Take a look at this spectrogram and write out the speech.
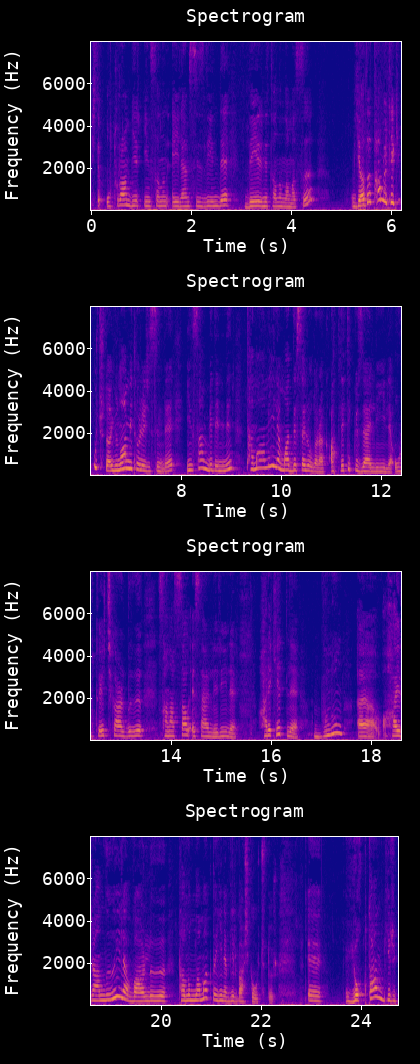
işte oturan bir insanın eylemsizliğinde değerini tanımlaması ya da tam öteki uçta Yunan mitolojisinde insan bedeninin tamamıyla maddesel olarak atletik güzelliğiyle ortaya çıkardığı sanatsal eserleriyle hareketle bunun e, hayranlığıyla varlığı tanımlamak da yine bir başka uçtur. E, yoktan bir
